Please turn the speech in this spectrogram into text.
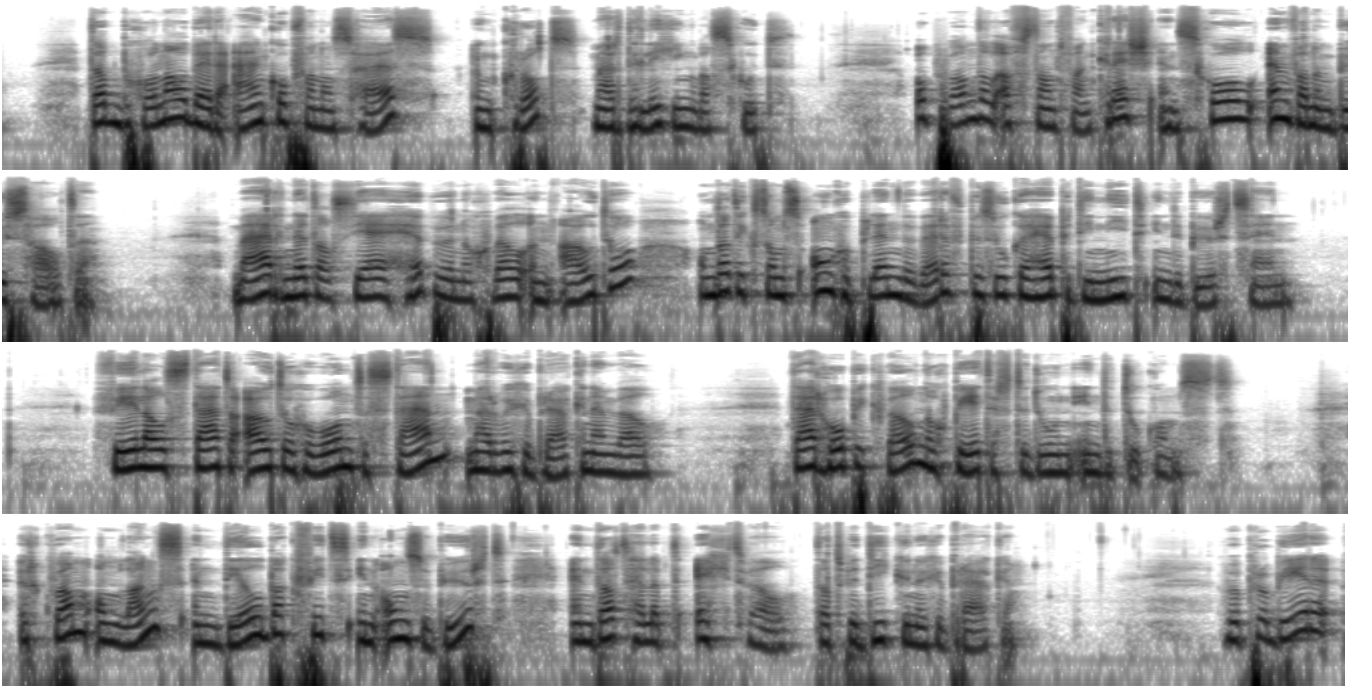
Dat begon al bij de aankoop van ons huis, een krot, maar de ligging was goed. Op wandelafstand van crash en school en van een bushalte. Maar net als jij hebben we nog wel een auto, omdat ik soms ongeplande werfbezoeken heb die niet in de buurt zijn. Veelal staat de auto gewoon te staan, maar we gebruiken hem wel. Daar hoop ik wel nog beter te doen in de toekomst. Er kwam onlangs een deelbakfiets in onze buurt en dat helpt echt wel dat we die kunnen gebruiken. We proberen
